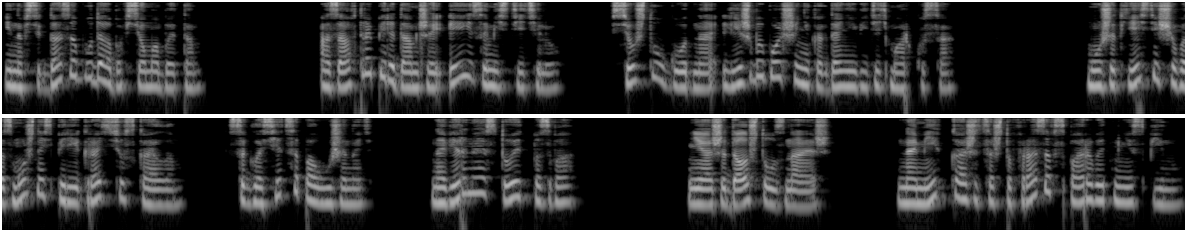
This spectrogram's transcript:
и навсегда забуду обо всем об этом. А завтра передам Джей Эй заместителю. Все что угодно, лишь бы больше никогда не видеть Маркуса. Может, есть еще возможность переиграть все с Кайлом. Согласиться поужинать. Наверное, стоит позва. Не ожидал, что узнаешь. На миг кажется, что фраза вспарывает мне спину.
